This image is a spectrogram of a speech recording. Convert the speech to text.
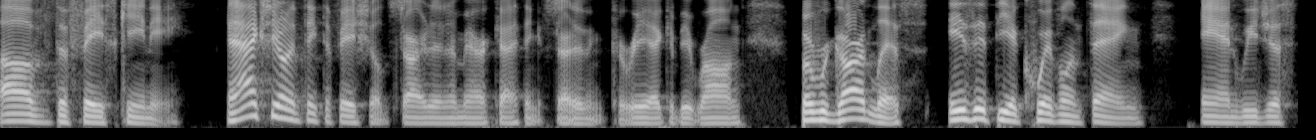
of the face kini? And I actually don't think the face shield started in America. I think it started in Korea. I could be wrong. But regardless, is it the equivalent thing? And we just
